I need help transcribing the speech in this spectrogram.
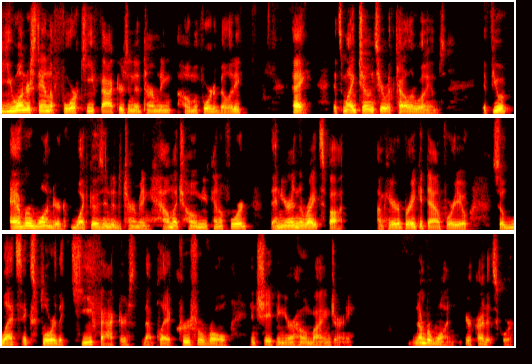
Do you understand the four key factors in determining home affordability? Hey, it's Mike Jones here with Keller Williams. If you have ever wondered what goes into determining how much home you can afford, then you're in the right spot. I'm here to break it down for you. So let's explore the key factors that play a crucial role in shaping your home buying journey. Number one, your credit score.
